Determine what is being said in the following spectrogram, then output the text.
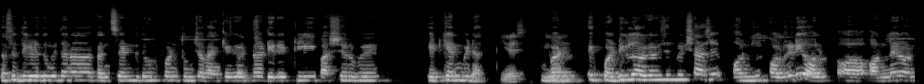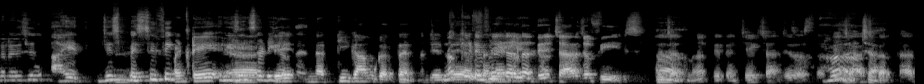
तसं तिकडे तुम्ही त्यांना कन्सेंट देऊन पण तुमच्या बँकेकडनं डिरेक्टली पाचशे रुपये it can be done yes but एक पर्टिक्युलर ऑर्गनायझेशनपेक्षा असे ऑलरेडी ऑनलाईन ऑर्गनायझेशन आहेत जे. स्पेसिफिकसाठी. नक्की काम करतायत म्हणजे ते चार्ज फीस हा. त्याच्यातनं ते त्यांचे एक चार्जेस असतात हा. ते चार्ज अच्छा. करतात.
